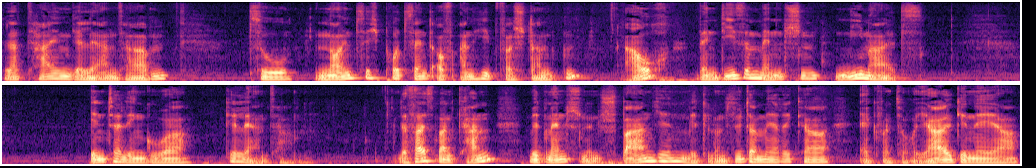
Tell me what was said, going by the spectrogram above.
Latein gelernt haben, zu 90 Prozent auf Anhieb verstanden, auch wenn diese Menschen niemals Interlingua gelernt haben. Das heißt, man kann mit Menschen in Spanien, Mittel- und Südamerika, Äquatorialguinea,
